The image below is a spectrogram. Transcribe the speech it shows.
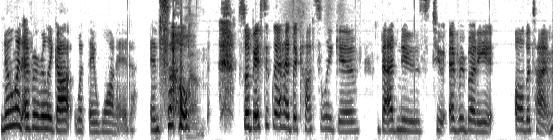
no one ever really got what they wanted. And so yeah. so basically I had to constantly give bad news to everybody all the time.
